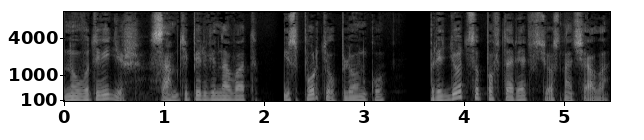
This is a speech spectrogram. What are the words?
«Ну вот видишь, сам теперь виноват. Испортил пленку. Придется повторять все сначала.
